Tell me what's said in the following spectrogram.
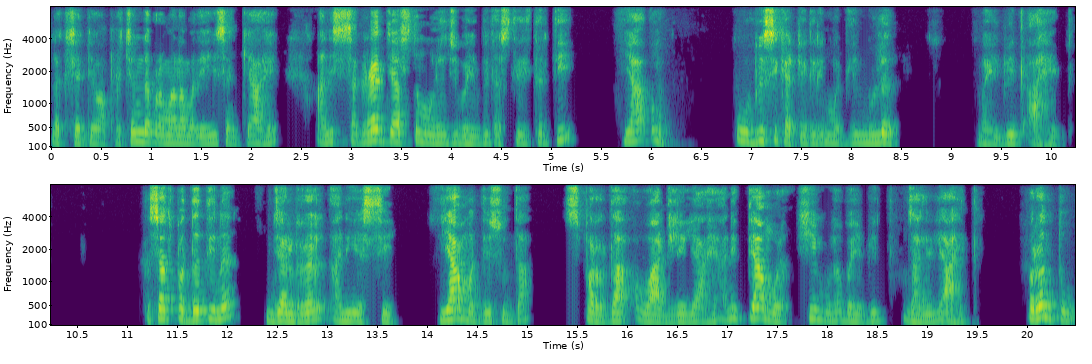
लक्षात ठेवा प्रचंड प्रमाणामध्ये ही संख्या आहे. आणि सगळ्यात जास्त मुलं जी भयभीत असतील तर ती या ओबीसी कॅटेगरी मधली मुलं भयभीत आहेत. तशाच पद्धतीनं जनरल आणि एस सी यामध्ये सुद्धा स्पर्धा वाढलेली आहे आणि त्यामुळं ही मुलं भयभीत झालेली आहेत. परंतु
